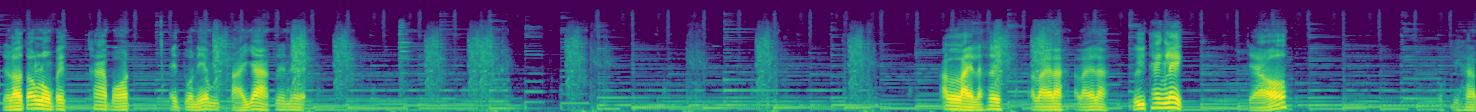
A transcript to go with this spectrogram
เดี๋ยวเราต้องลงไปฆ่าบอส ไอตัวนี้มันตายยากเลยเนี่ย อะไรล่ะเฮ้ยอะไรล่ะอะไรล่ะเฮ้ยแท่งเหล็กแจ๋วโอเคครับ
